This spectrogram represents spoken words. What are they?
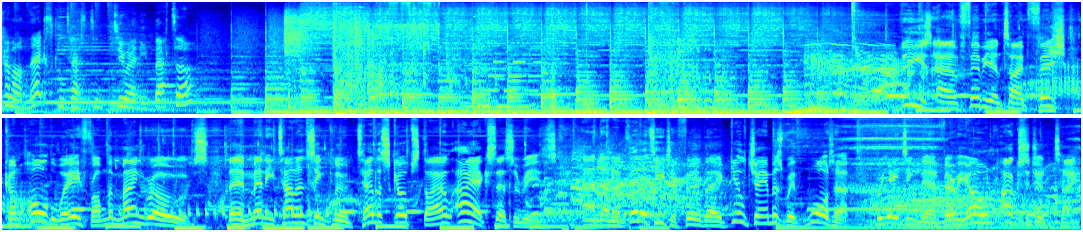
can our next contestant do any better? These amphibian-type fish come all the way from the mangroves. Their many talents include telescope-style eye accessories and an ability to fill their gill chambers with water, creating their very own oxygen tank.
